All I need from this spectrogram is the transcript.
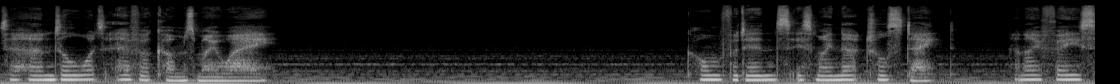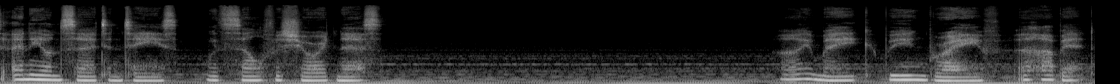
to handle whatever comes my way. Confidence is my natural state, and I face any uncertainties with self assuredness. I make being brave a habit,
